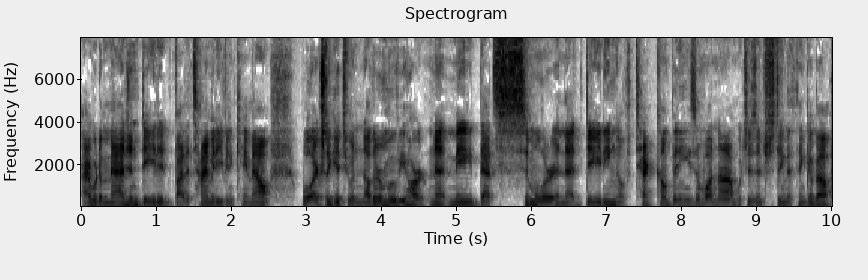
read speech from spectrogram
I would imagine dated by the time it even came out. We'll actually get to another movie Hartnett made that's similar in that dating of tech companies and whatnot, which is interesting to think about.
